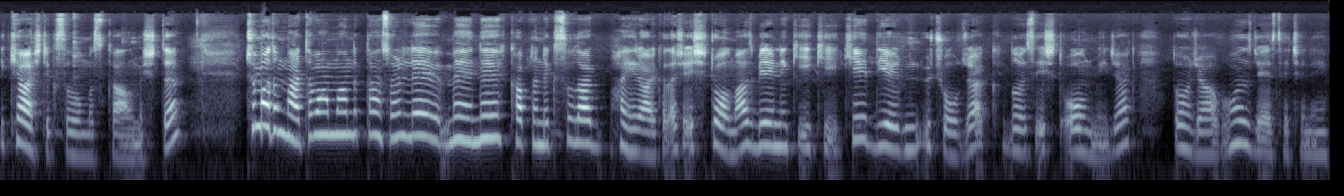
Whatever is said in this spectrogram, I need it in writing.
2 açlık sıvımız kalmıştı. Tüm adımlar tamamlandıktan sonra L, M, N kaplarındaki sıvılar hayır arkadaşlar eşit olmaz. Birininki 2, 2, diğerinin 3 olacak. Dolayısıyla eşit olmayacak. Doğru cevabımız C seçeneği.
